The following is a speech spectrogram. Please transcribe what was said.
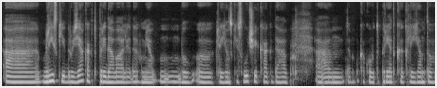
а, близкие друзья как-то предавали. Да. У меня был клиентский случай, когда какого-то предка клиента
